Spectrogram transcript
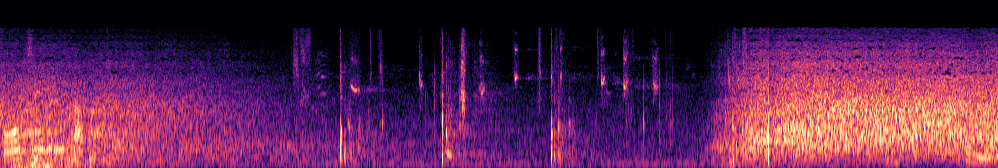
Forty love. Game.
